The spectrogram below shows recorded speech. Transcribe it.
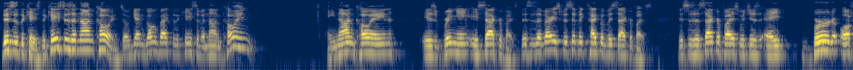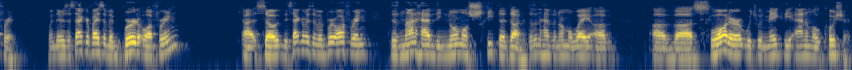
This is the case. The case is a non-Kohen. So again, going back to the case of a non-Kohen, a non-Kohen is bringing a sacrifice. This is a very specific type of a sacrifice. This is a sacrifice which is a bird offering. When there's a sacrifice of a bird offering, uh, so the sacrifice of a bird offering does not have the normal shechita done. It doesn't have the normal way of of uh, slaughter, which would make the animal kosher.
